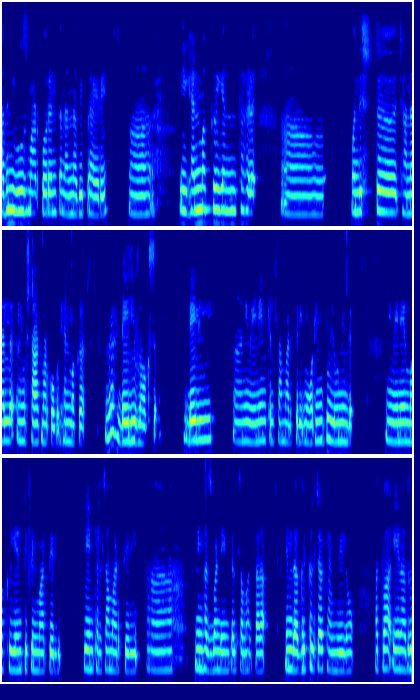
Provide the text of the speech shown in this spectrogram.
ಅದನ್ನ ಯೂಸ್ ಮಾಡ್ಕೋರಿ ಅಂತ ನನ್ನ ಅಭಿಪ್ರಾಯ ರೀ. ಈಗ ಹೆಣ್ಮಕ್ಳಿಗೆ ಅಂತ ಹೇಳಿ ಒಂದಿಷ್ಟು ಚಾನಲ್ ನೀವು ಸ್ಟಾರ್ಟ್ ಮಾಡ್ಕೋಬೋದು ಹೆಣ್ಮಕ್ಳು. ಅಂದ್ರೆ ಡೈಲಿ ವ್ಲಾಗ್ಸ್ ಡೈಲಿ ನೀವು ಏನೇನು ಕೆಲಸ ಮಾಡ್ತೀರಿ? ಮಾರ್ನಿಂಗ್ ಟು ಈವ್ನಿಂಗ್ ನೀವು ಏನೇನು ಮಕ್ಳು ಏನು ಟಿಫಿನ್ ಮಾಡ್ತೀರಿ? ಏನು ಕೆಲಸ ಮಾಡ್ತೀರಿ? ನಿಮ್ಮ ಹಸ್ಬೆಂಡ್ ಏನು ಕೆಲಸ ಮಾಡ್ತಾರ? ನಿಮ್ದು ಅಗ್ರಿಕಲ್ಚರ್ ಫ್ಯಾಮಿಲಿನೋ ಅಥವಾ ಏನಾದರೂ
